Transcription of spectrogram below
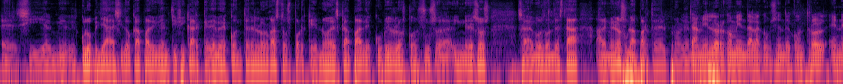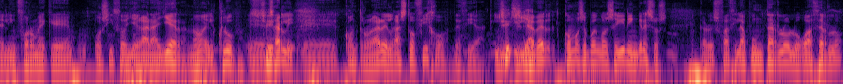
eh, si el, club ya ha sido capaz de identificar que debe contener los gastos porque no es capaz de cubrirlos con sus eh, ingresos, sabemos dónde está al menos una parte del problema. También lo recomienda la Comisión de Control en el informe que os hizo llegar ayer, ¿no? El club, eh, Charlie, controlar el gasto fijo, decía, y, a ver cómo se pueden conseguir ingresos. Claro, es fácil apuntarlo, luego hacerlo.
